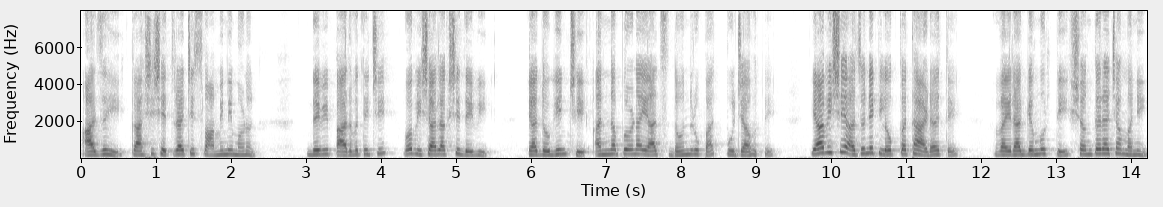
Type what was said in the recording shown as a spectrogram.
आजही काशी क्षेत्राची स्वामिनी म्हणून देवी पार्वतीची व विशालाक्षी देवी या दोघींची अन्नपूर्णा याच दोन रूपात पूजा होते. याविषयी अजून एक लोककथा आढळते. वैराग्यमूर्ती शंकराच्या मनी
